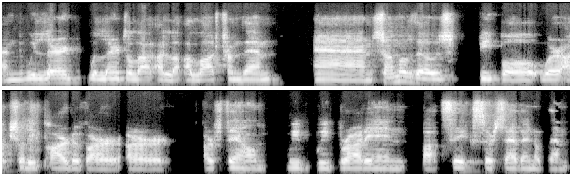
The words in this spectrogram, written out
and we learned we learned a lot a lot, a lot from them. And some of those people were actually part of our our our film. We we brought in about six or seven of them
